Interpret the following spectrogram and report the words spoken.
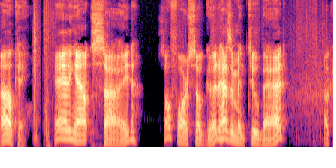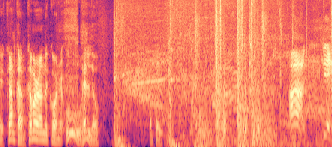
Okay. Heading outside. So far, so good. It hasn't been too bad. Okay, come, come. Come around the corner. Ooh, hello. Okay. Ah, shit.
